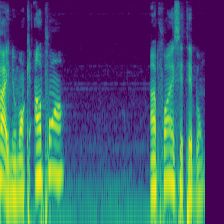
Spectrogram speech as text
Ah, il nous manque un point. Un point et c'était bon.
